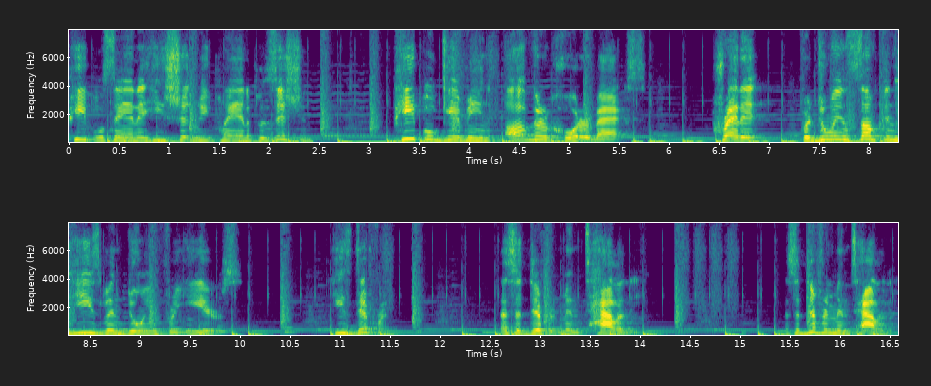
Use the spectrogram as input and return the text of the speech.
people saying that he shouldn't be playing a position. People giving other quarterbacks credit for doing something he's been doing for years. He's different. That's a different mentality. That's a different mentality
